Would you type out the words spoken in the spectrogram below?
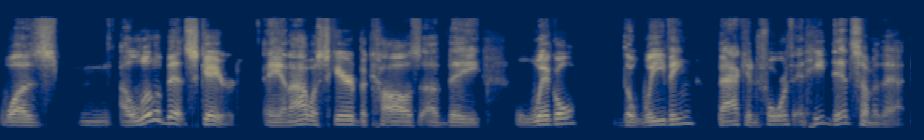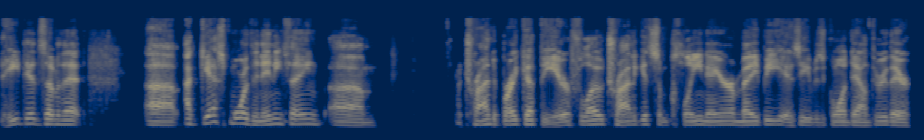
was mm, a little bit scared. And I was scared because of the wiggle, the weaving back and forth. And he did some of that. He did some of that. Uh, I guess more than anything, um, trying to break up the airflow, trying to get some clean air, maybe as he was going down through there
